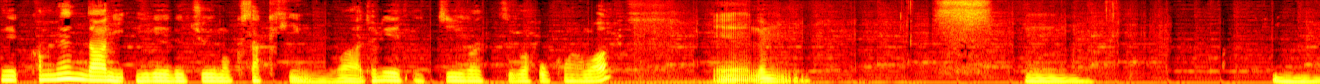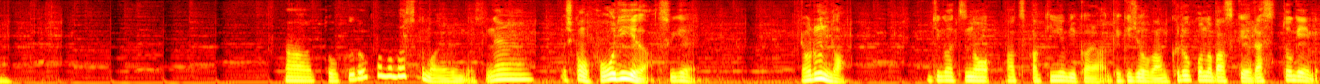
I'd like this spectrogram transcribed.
で、カレンダーに入れる注目作品は、とりあえず1月は他は、えー、うん。うん。うん。あと、黒子のバスケもやるんですね。しかも 4D だ。すげえ。やるんだ。1月の20日金曜日から劇場版黒子のバスケラストゲーム。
